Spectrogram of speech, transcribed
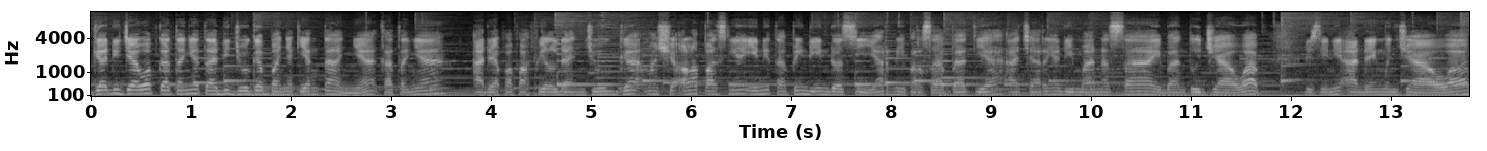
Gak dijawab katanya tadi juga banyak yang tanya, katanya ada Papa Phil dan juga Masya Allah pasnya ini tapping di Indosiar nih persahabat ya acaranya di mana say bantu jawab di sini ada yang menjawab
